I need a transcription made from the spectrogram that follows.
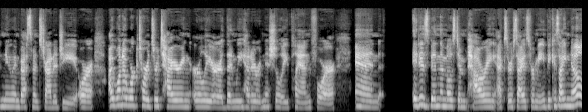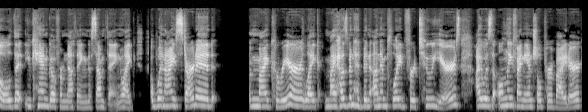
new investment strategy, or I want to work towards retiring earlier than we had initially planned for. And it has been the most empowering exercise for me because I know that you can go from nothing to something. Like when I started my career, like my husband had been unemployed for two years. I was the only financial provider.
